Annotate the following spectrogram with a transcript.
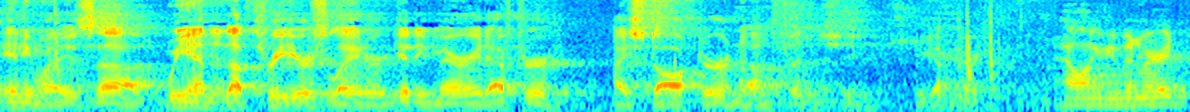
anyways, uh, we ended up three years later getting married after I stalked her enough, and she we got married. How long have you been married?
